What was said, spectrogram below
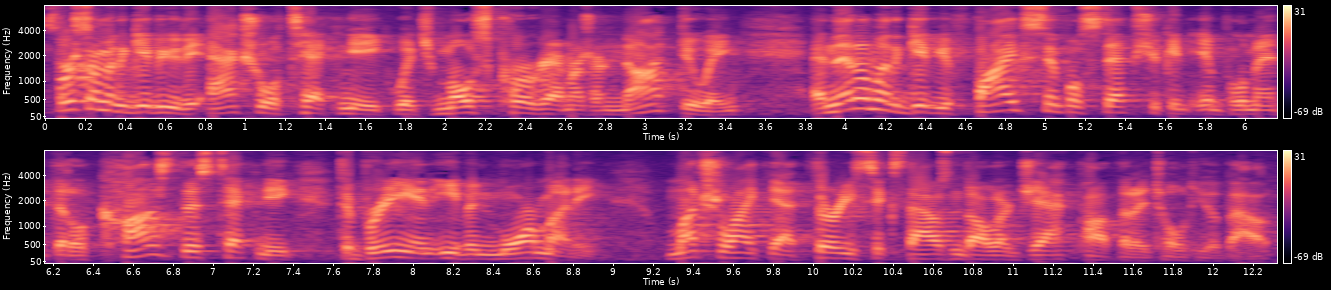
First, I'm going to give you the actual technique, which most programmers are not doing, and then I'm going to give you five simple steps you can implement that'll cause this technique to bring in even more money, much like that $36,000 jackpot that I told you about.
